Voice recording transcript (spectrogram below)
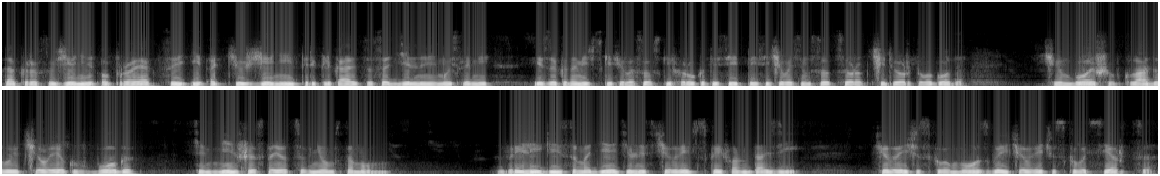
Так рассуждения о проекции и отчуждении перекликаются с отдельными мыслями из экономически-философских рукописей 1844 года. Чем больше вкладывает человек в Бога, тем меньше остается в нем самом. В религии самодеятельность человеческой фантазии – человеческого мозга и человеческого сердца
